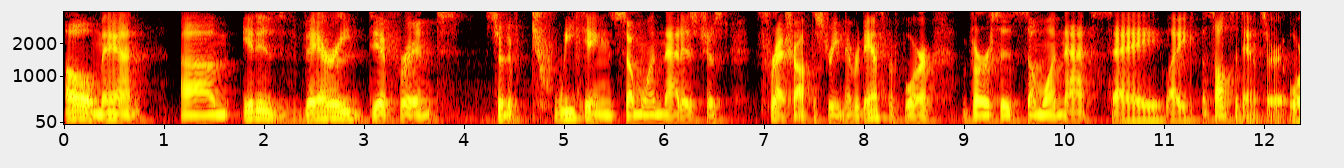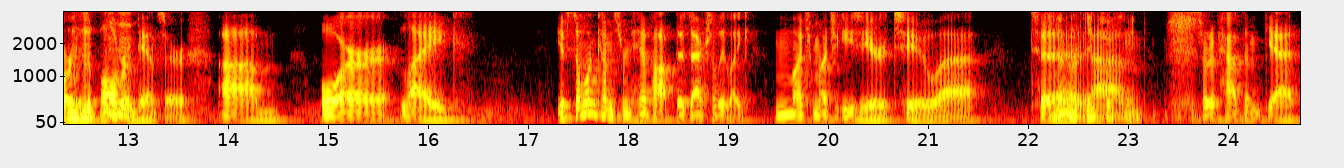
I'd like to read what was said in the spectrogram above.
Oh man. um, it is very different, sort of tweaking someone that is just fresh off the street, never danced before, versus someone that's, say, like a salsa dancer or is a ballroom dancer, um, or like if someone comes from hip hop, there's actually like much much easier to uh, to Oh, um, to sort of have them get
